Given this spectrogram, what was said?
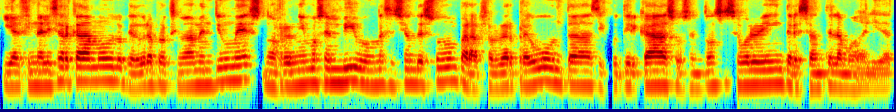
y al finalizar cada módulo, que dura aproximadamente un mes, nos reunimos en vivo en una sesión de Zoom para absolver preguntas, discutir casos, entonces se vuelve bien interesante la modalidad,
